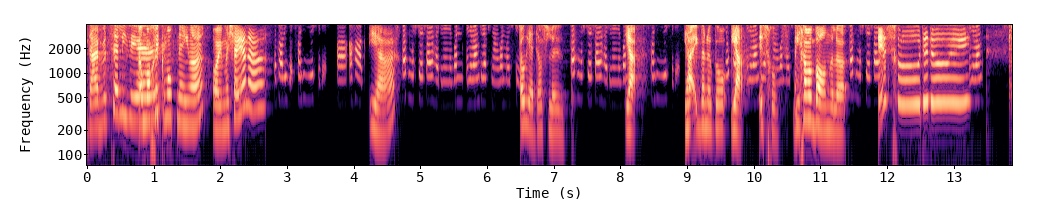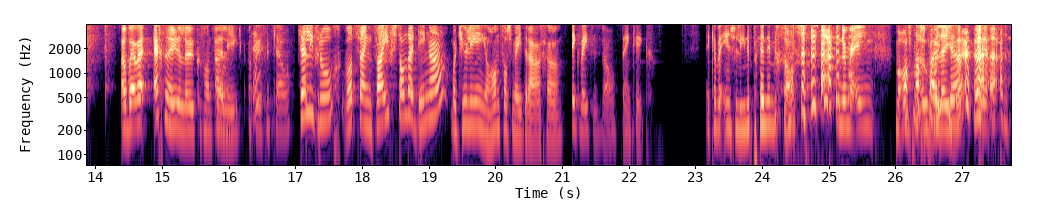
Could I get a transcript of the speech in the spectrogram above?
Daar hebben we Telly weer. Oh, mag ik hem opnemen? Hoi, met Cheyenne. Ja. Oh ja, dat is leuk. Ja. Ja, ik ben ook wel... Ja, is goed. Die gaan we behandelen. Is goed, doei doei. Oh, we hebben echt een hele leuke van Telly. Oh, Oké, vertel. Telly vroeg, wat zijn vijf standaard dingen wat jullie in je handtas meedragen? Ik weet het wel, denk ik. Ik heb een insulinepen in mijn tas. Nummer één. mijn overleven. Ja.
